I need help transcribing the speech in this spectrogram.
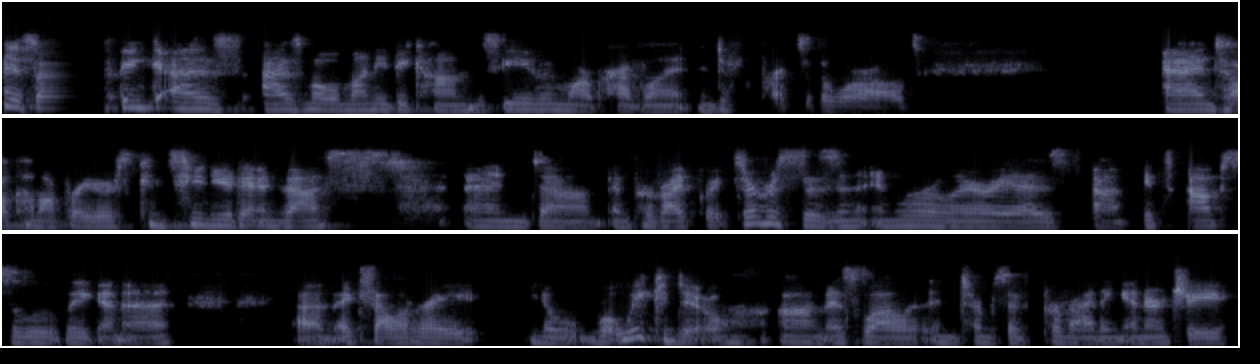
yes, I think as, as mobile money becomes even more prevalent in different parts of the world, and telecom operators continue to invest and um, and provide great services in, in rural areas, um, it's absolutely going to um, accelerate you know what we can do um, as well in terms of providing energy.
